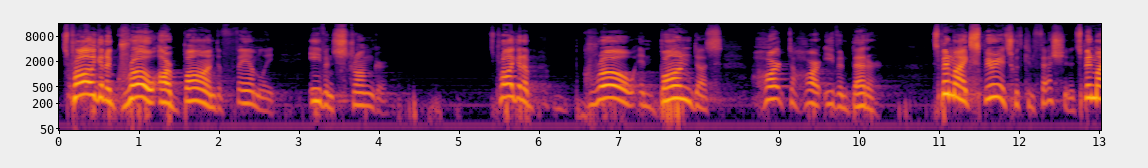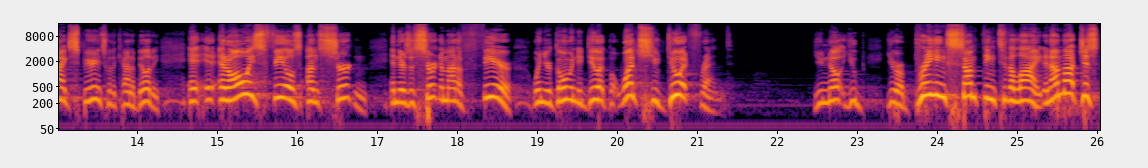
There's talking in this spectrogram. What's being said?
It's probably going to grow our bond of family even stronger. It's probably going to grow and bond us heart to heart even better. It's been my experience with confession. It's been my experience with accountability. It, it, it, always feels uncertain, and there's a certain amount of fear when you're going to do it. But once you do it, friend, you know you you're bringing something to the light. And I'm not just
